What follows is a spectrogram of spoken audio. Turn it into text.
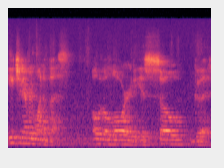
each and every one of us. Oh, the Lord is so good.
